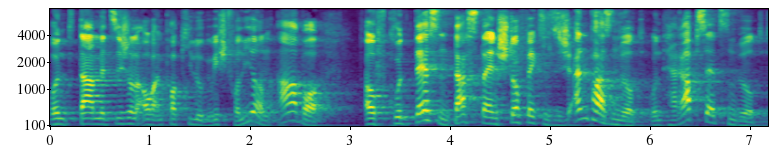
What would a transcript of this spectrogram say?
und damit sicher auch ein paar Kilo Gewicht verlieren. Aber aufgrund dessen, dass dein Stoffwechsel sich anpassen wird und herabsetzen wird,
